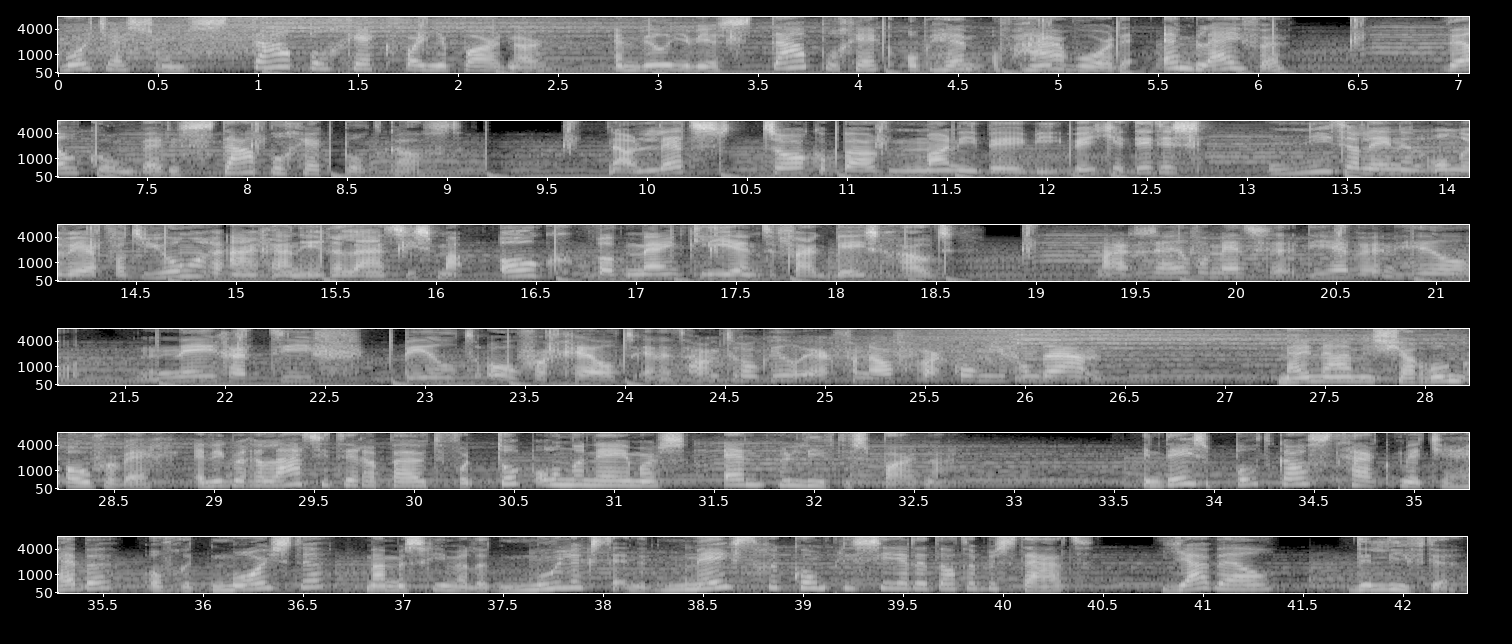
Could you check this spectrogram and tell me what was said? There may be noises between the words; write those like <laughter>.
Word jij soms stapelgek van je partner en wil je weer stapelgek op hem of haar worden en blijven? Welkom bij de Stapelgek Podcast. Nou, let's talk about money, baby. Weet je, dit is niet alleen een onderwerp wat jongeren aangaan in relaties, maar ook wat mijn cliënten vaak bezighoudt. Maar er zijn heel veel mensen die hebben een heel negatief beeld over geld. En het hangt er ook heel erg vanaf waar kom je vandaan. Mijn naam is Sharon Overweg en ik ben relatietherapeut voor topondernemers en hun liefdespartner. In deze podcast ga ik met je hebben over het mooiste, maar misschien wel het moeilijkste en het meest gecompliceerde dat er bestaat. Jawel, de liefde.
